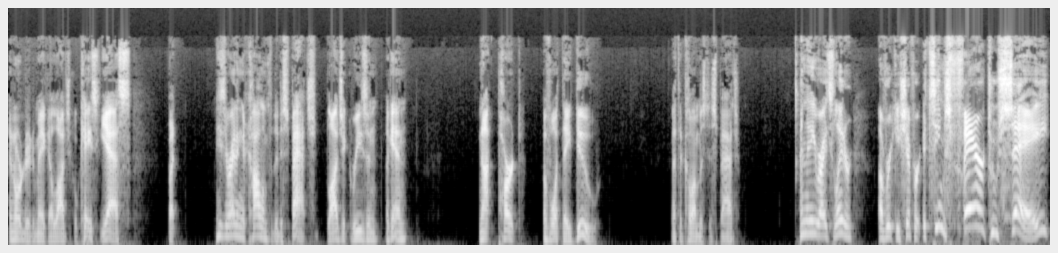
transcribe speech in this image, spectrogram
in order to make a logical case, yes. But he's writing a column for the dispatch. Logic, reason, again, not part of what they do at the Columbus Dispatch. And then he writes later of Ricky Shiffer, it seems fair to say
